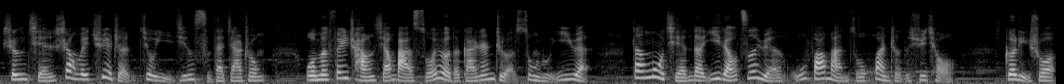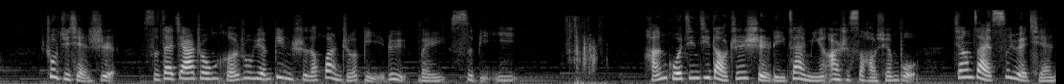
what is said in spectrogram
生前尚未确诊就已经死在家中。我们非常想把所有的感染者送入医院，但目前的医疗资源无法满足患者的需求。戈里说，数据显示，死在家中和入院病逝的患者比率为四比一。韩国京畿道知事李在明二十四号宣布。将在四月前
